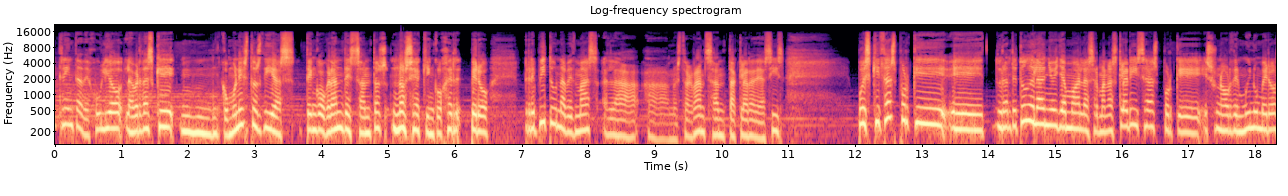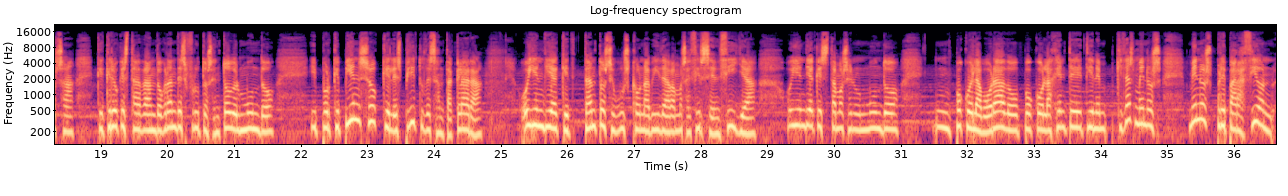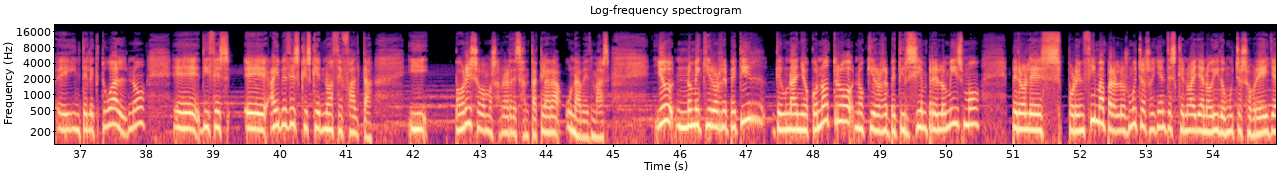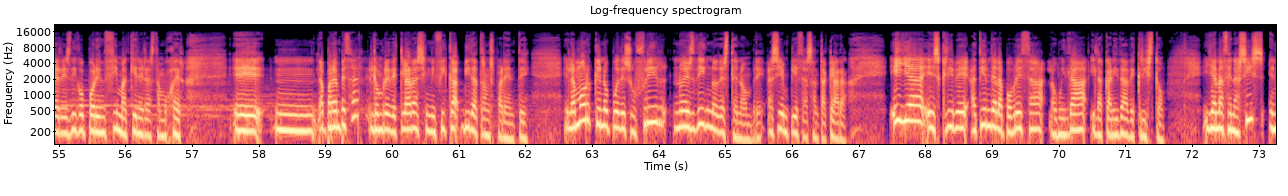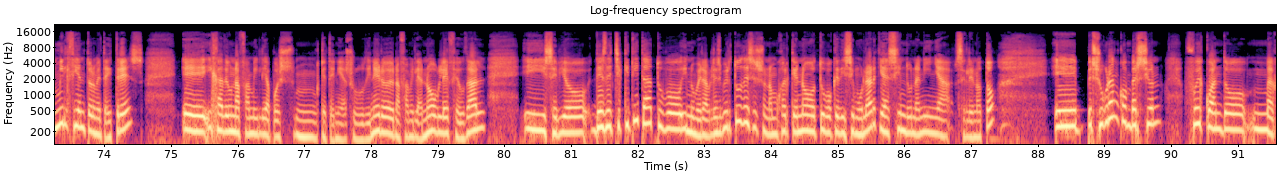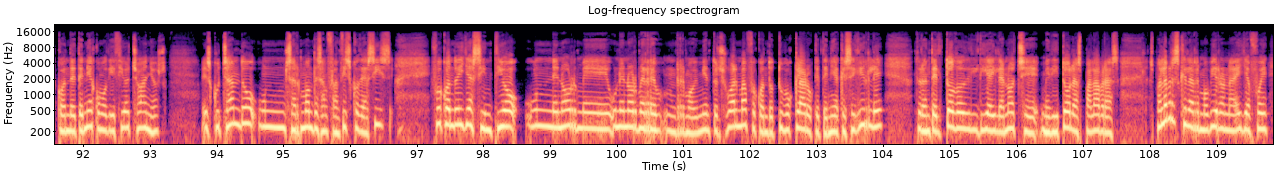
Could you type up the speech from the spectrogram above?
Hoy 30 de julio, la verdad es que mm, como en estos días tengo grandes santos, no sé a quién coger, pero repito una vez más a, nuestra gran Santa Clara de Asís. Pues quizás porque eh, durante todo el año llamo a las hermanas clarisas, porque es una orden muy numerosa que creo que está dando grandes frutos en todo el mundo y porque pienso que el espíritu de Santa Clara Hoy en día que tanto se busca una vida, vamos a decir, sencilla, hoy en día que estamos en un mundo un poco elaborado, poco la gente tiene quizás menos menos preparación eh, intelectual, ¿no? Eh, dices eh, hay veces que es que no hace falta y por eso vamos a hablar de Santa Clara una vez más. Yo no me quiero repetir de un año con otro, no quiero repetir siempre lo mismo, pero les por encima, para los muchos oyentes que no hayan oído mucho sobre ella, les digo por encima quién era esta mujer. Eh, mm, para empezar, el nombre de Clara significa vida transparente. El amor que no puede sufrir no es digno de este nombre. Así empieza Santa Clara. Ella escribe, atiende a la pobreza, la humildad y la caridad de Cristo. Ella nace en Asís en 1193 eh, hija de una familia pues mm, que tenía su dinero, de una familia noble, feudal, y se vio desde chiquitita tuvo innumerables virtudes, es una mujer que no tuvo que disimular, ya siendo una niña se le notó. Eh, pero su gran conversión fue cuando, mm, cuando tenía como 18 años escuchando un sermón de San Francisco de Asís, fue cuando ella sintió un enorme, un enorme removimiento en su alma, fue cuando tuvo claro que tenía que seguirle. Durante el todo el día y la noche meditó las palabras, las palabras que la removieron a ella fue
